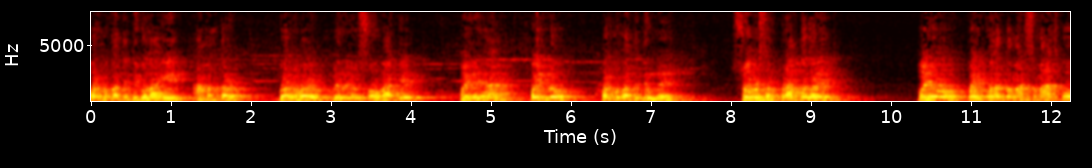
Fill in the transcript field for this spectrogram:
प्रमुख अतिथिको लागि आमन्त्रण गर्नुभयो। मेरो यो सौभाग्य मैले यहाँ पहिलो प्रमुख अतिथि हुने सुअवसर प्राप्त गरेँ। म यो पहिलो खोला तमार समाजको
